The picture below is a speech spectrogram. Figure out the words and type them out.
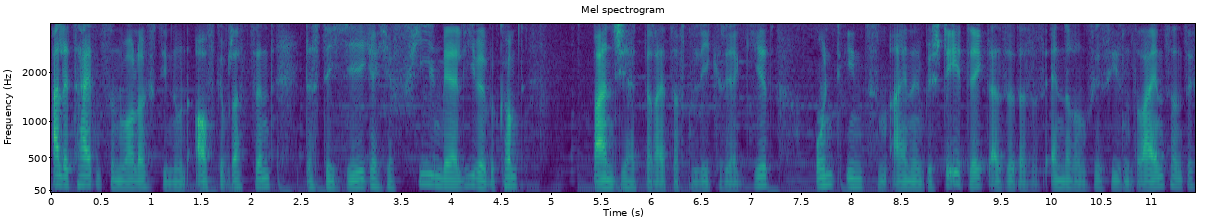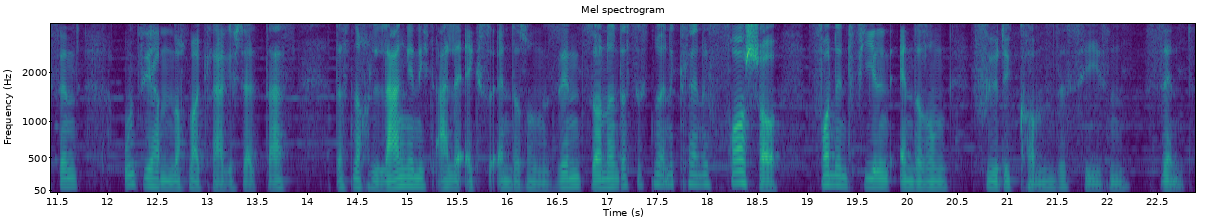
Alle Titans und Warlocks, die nun aufgebracht sind, dass der Jäger hier viel mehr Liebe bekommt. Bungie hat bereits auf den Leak reagiert und ihn zum einen bestätigt, also dass es Änderungen für Season 23 sind und sie haben nochmal klargestellt, dass das noch lange nicht alle Exo-Änderungen sind, sondern dass es nur eine kleine Vorschau von den vielen Änderungen für die kommende Season sind.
